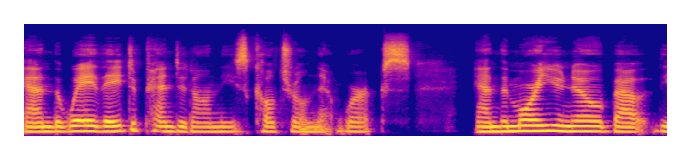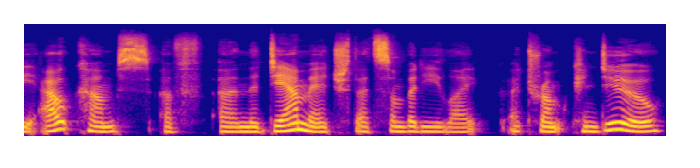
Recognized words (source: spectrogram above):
and the way they depended on these cultural networks, and the more you know about the outcomes of and the damage that somebody like a Trump can do,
